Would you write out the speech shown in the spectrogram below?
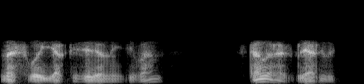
на свой ярко-зеленый диван, стала разглядывать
